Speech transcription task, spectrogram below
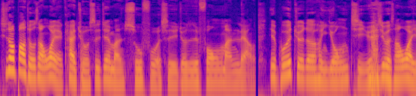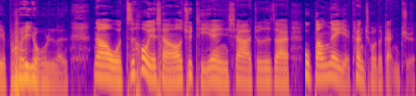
西装棒球场外野看球是一件蛮舒服的事情，就是风蛮凉，也不会觉得很拥挤，因为基本上外野不会有人。那我之后也想要去体验一下，就是在布邦内野看球的感觉。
